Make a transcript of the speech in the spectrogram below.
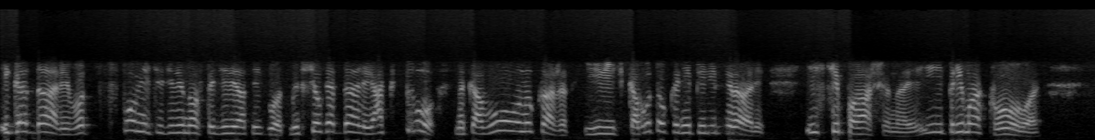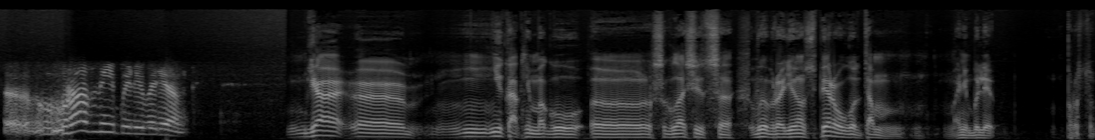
и гадали, вот вспомните 99-й год, мы все гадали, а кто, на кого он укажет, и ведь кого только не перебирали. И Степашина, и Примакова – разные были варианты. Я э, никак не могу э, согласиться. Выборы 91 -го года, там они были просто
